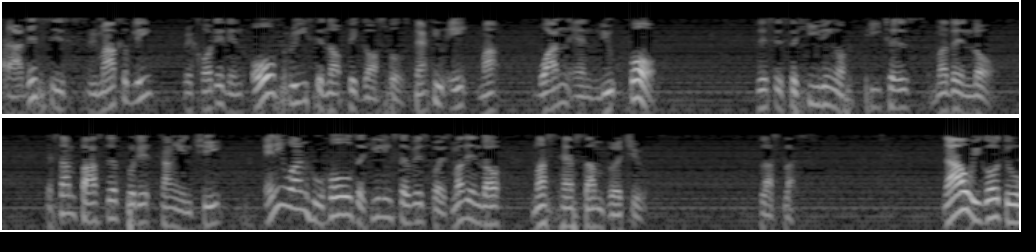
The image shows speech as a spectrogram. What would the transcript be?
uh, this is remarkably recorded in all three synoptic gospels Matthew 8, Mark 1, and Luke 4. This is the healing of Peter's mother in law. As some pastor put it tongue in cheek, anyone who holds a healing service for his mother in law must have some virtue. Plus plus. Now we go to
